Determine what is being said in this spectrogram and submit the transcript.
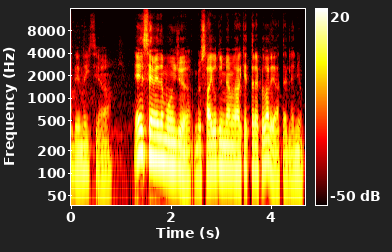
Hadi eline gitti ya. En sevmediğim oyuncu. Böyle saygı duymayan hareketler yapıyorlar ya. Delleniyorum.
